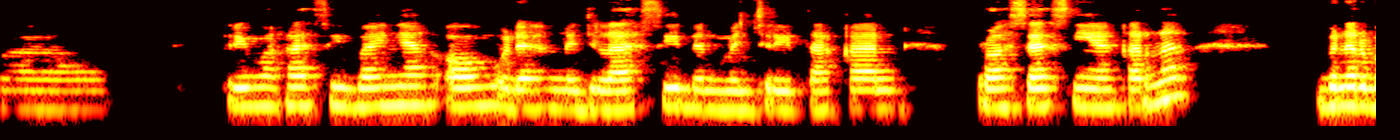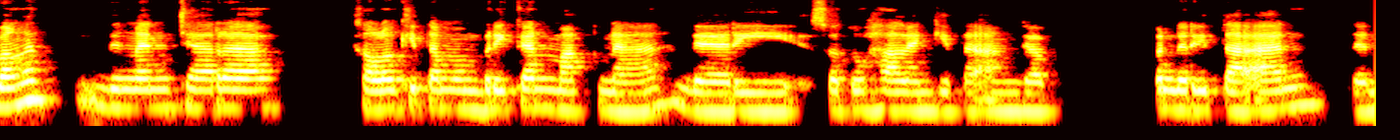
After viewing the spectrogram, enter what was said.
Wow. Terima kasih banyak Om udah ngejelasin dan menceritakan prosesnya karena benar banget dengan cara kalau kita memberikan makna dari suatu hal yang kita anggap penderitaan dan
